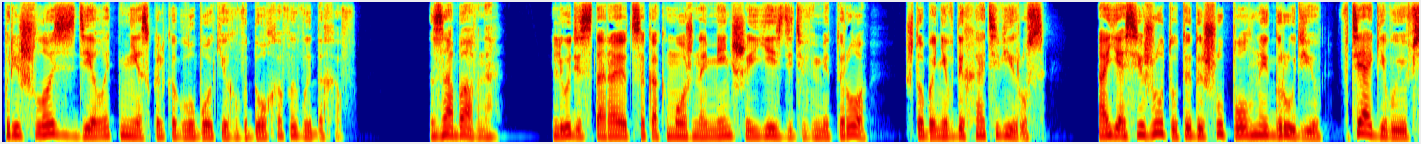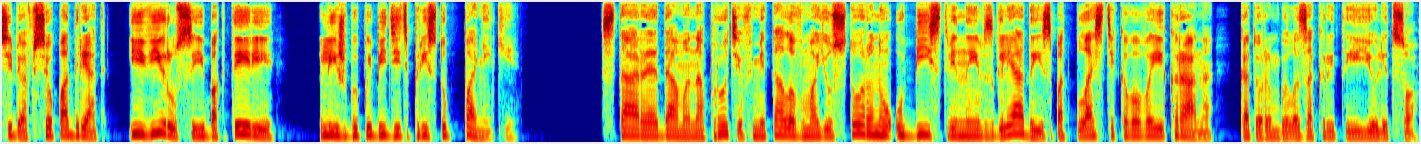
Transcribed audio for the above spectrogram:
Пришлось сделать несколько глубоких вдохов и выдохов. Забавно. Люди стараются как можно меньше ездить в метро, чтобы не вдыхать вирус. А я сижу тут и дышу полной грудью, втягиваю в себя все подряд, и вирусы, и бактерии, лишь бы победить приступ паники. Старая дама напротив метала в мою сторону убийственные взгляды из-под пластикового экрана, которым было закрыто ее лицо.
